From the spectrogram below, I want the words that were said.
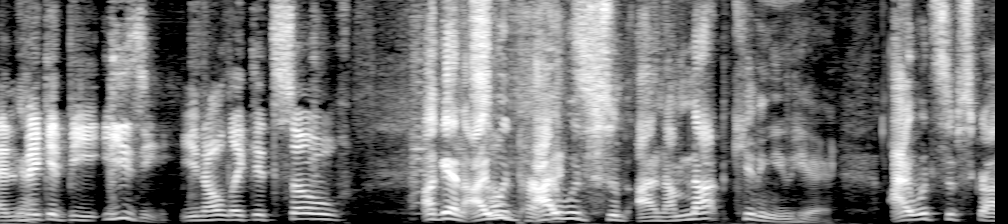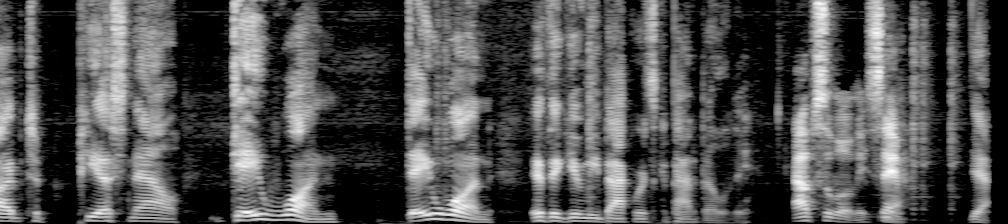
and make it be easy? You know, like it's so Again, I So would, I would, sub, and I'm not kidding you here. I would subscribe to PS Now day one, day one, if they give me backwards compatibility. Absolutely, same. Yeah.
